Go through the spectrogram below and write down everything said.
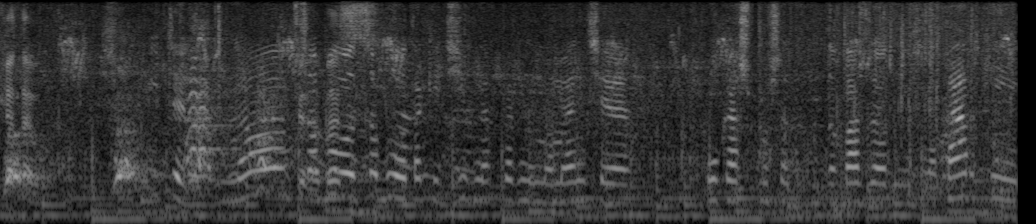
światełka. I tyle. No, Tyle, co było, bez- co było takie dziwne w pewnym momencie, Łukasz poszedł do bazy odnieść latarki,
